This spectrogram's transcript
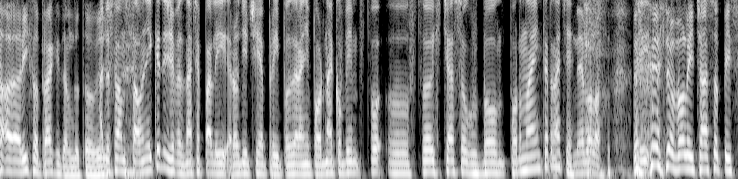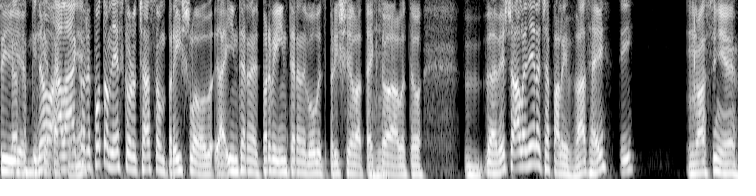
A rýchle prachy tam do toho, A to vieš. sa vám stalo niekedy, že vás načapali rodičia pri pozeraní porna? Ako viem, v, tvo- v tvojich časoch už bol porno na internete? Nebolo. to boli časopisy. Časopisy no, také, ale akože potom neskôr časom prišlo, a internet, prvý internet vôbec prišiel a takto, ale to... Vieš čo, ale nenačapali vás, hej? Ty? No asi nie.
